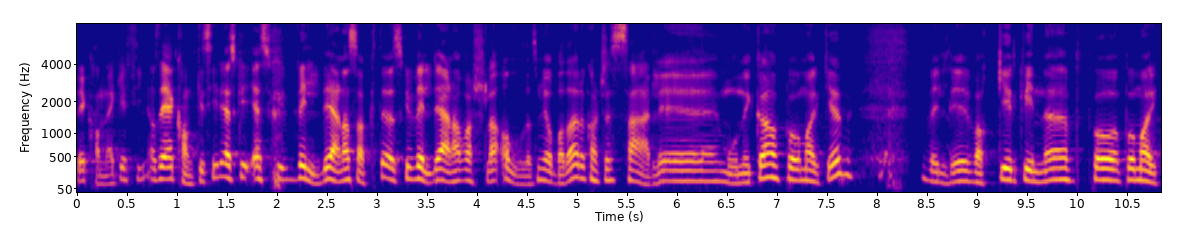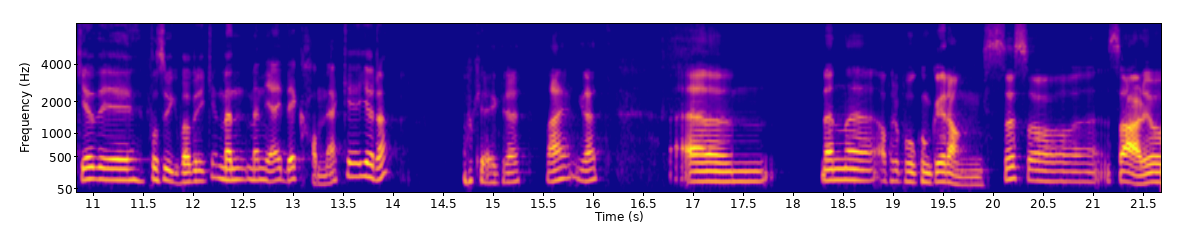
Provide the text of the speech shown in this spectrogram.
det kan jeg ikke si. Altså, jeg kan ikke si det. Jeg skulle, jeg skulle veldig gjerne ha sagt det. Jeg skulle veldig gjerne ha varsla alle som jobba der, og kanskje særlig Monica på marked. Veldig vakker kvinne på, på marked i, på sugefabrikken. Men, men jeg, det kan jeg ikke gjøre. Ok, greit. Nei, greit. Ehm, men uh, apropos konkurranse, så, så er det jo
